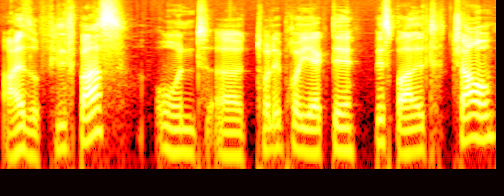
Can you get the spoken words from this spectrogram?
Also viel Spaß und äh, tolle Projekte. Bis bald. Ciao.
